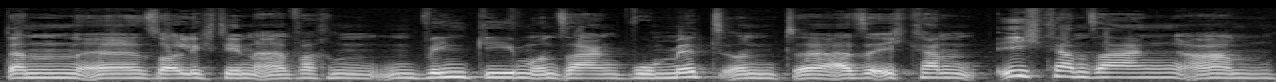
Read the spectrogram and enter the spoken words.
dann äh, soll ich denen einfach einen, einen Wink geben und sagen, womit. Und äh, also ich kann, ich kann sagen, ähm,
